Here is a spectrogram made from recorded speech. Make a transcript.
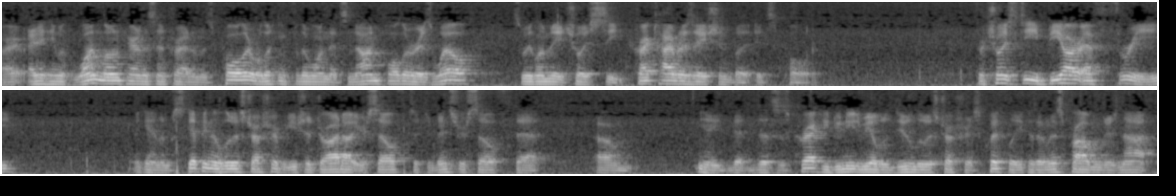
All right, anything with one lone pair on the central atom is polar. We're looking for the one that's nonpolar as well, so we eliminate choice C. Correct hybridization, but it's polar. For choice D, BRF3 again, I'm skipping the Lewis structure, but you should draw it out yourself to convince yourself that um, you know that this is correct. You do need to be able to do Lewis structures quickly because on this problem, there's not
